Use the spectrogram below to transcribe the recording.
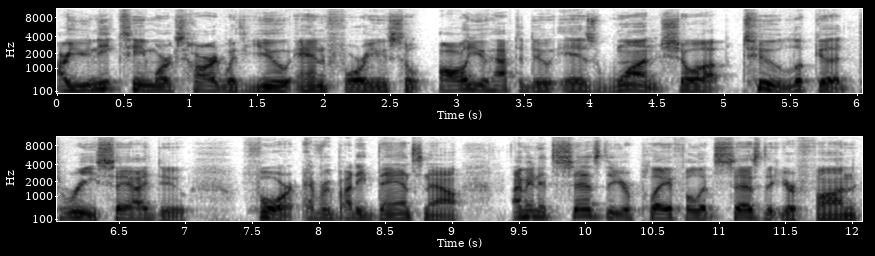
Our unique team works hard with you and for you, so all you have to do is one, show up, two, look good, three, say I do, four, everybody dance now. I mean, it says that you're playful, it says that you're fun.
